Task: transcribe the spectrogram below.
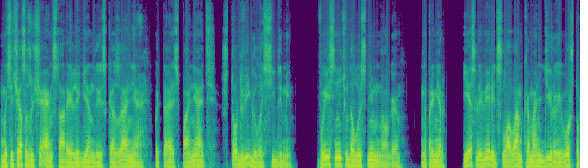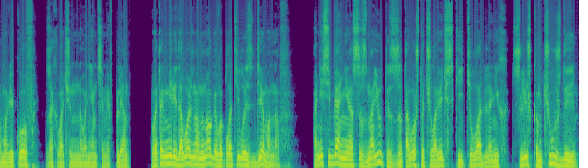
«Мы сейчас изучаем старые легенды и сказания, пытаясь понять, что двигало Сидами. Выяснить удалось немного. Например, если верить словам командира его штурмовиков, захваченного немцами в плен, в этом мире довольно много воплотилось демонов. Они себя не осознают из-за того, что человеческие тела для них слишком чуждые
